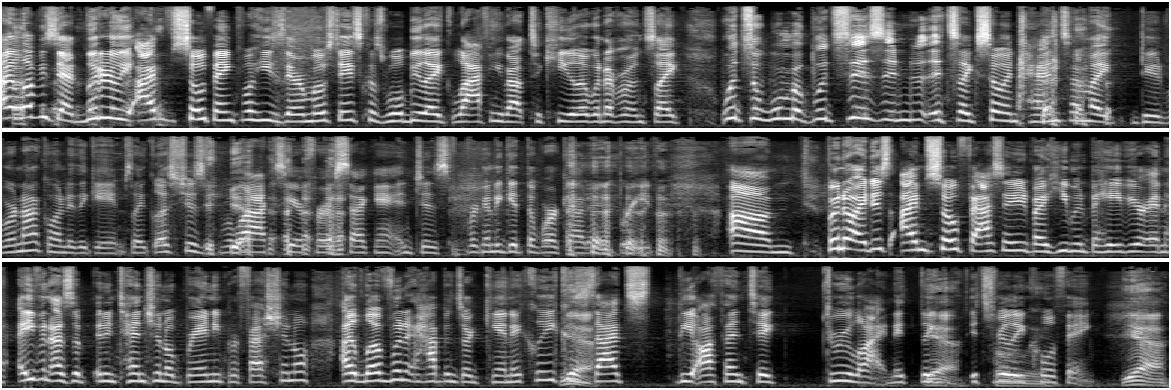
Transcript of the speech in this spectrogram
I love his dad. Literally, I'm so thankful he's there most days because we'll be like laughing about tequila when everyone's like, "What's the warm up? What's this?" And it's like so intense. I'm like, dude, we're not going to the games. Like, let's just relax here for a second and just we're gonna get the workout and breathe. Um, but no, I just I'm so fascinated by human behavior and even as a, an intentional branding professional, I love when it happens organically because Yeah. that's the authentic through line. It, like, Yeah, it's really totally. cool thing. Yeah.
